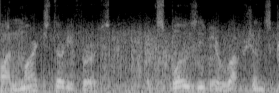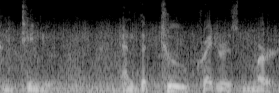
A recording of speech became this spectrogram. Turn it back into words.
On March 31st, explosive eruptions continued, and the two craters merged.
